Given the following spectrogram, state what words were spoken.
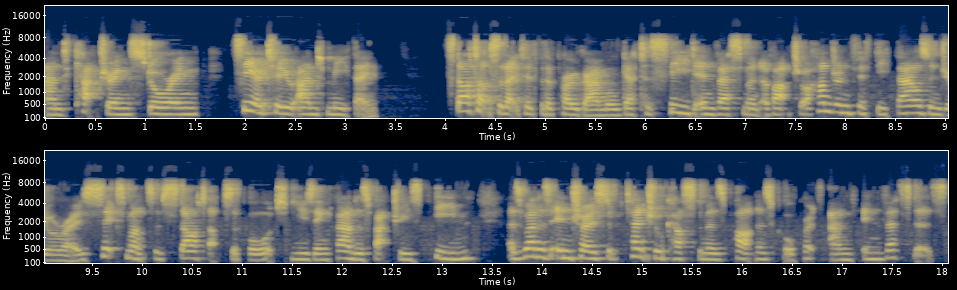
and capturing, storing CO2 and methane. Startups selected for the programme will get a seed investment of up to 150,000 euros, six months of startup support using Founders Factory's team, as well as intros to potential customers, partners, corporates, and investors.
